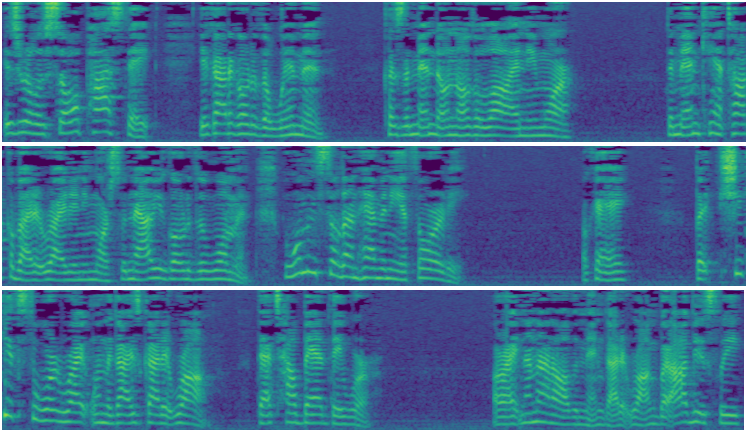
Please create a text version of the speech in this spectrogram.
Israel is so apostate. You got to go to the women, because the men don't know the law anymore. The men can't talk about it right anymore. So now you go to the woman. The woman still doesn't have any authority. Okay, but she gets the word right when the guy's got it wrong. That's how bad they were. All right, now not all the men got it wrong, but obviously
